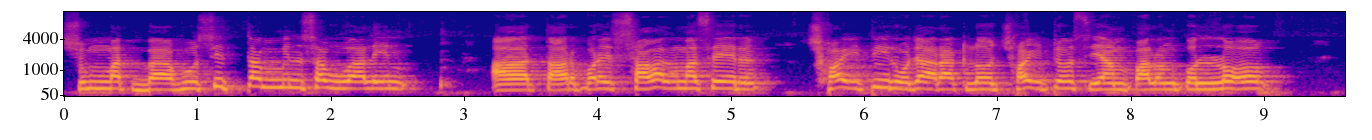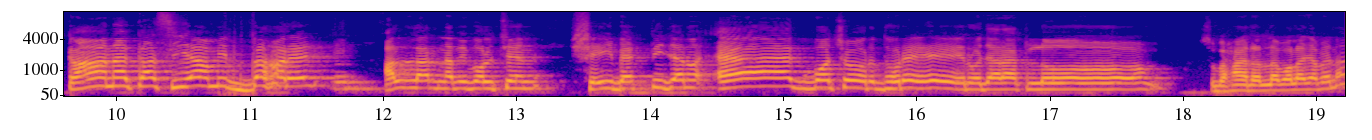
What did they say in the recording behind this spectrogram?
সুম্মাত বাহু সিত্তাম মিন সাওয়ালিন। আর তারপরে সাওয়াল মাসের ছয়টি রোজা রাখল, ছয়টো সিয়াম পালন করল। কানাকা সিয়াম ইদ্দাহারে আল্লাহর নবী বলছেন, সেই ব্যক্তি যেন এক বছর ধরে রোজা রাখল। সুবাহান আল্লাহ বলা যাবে না?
